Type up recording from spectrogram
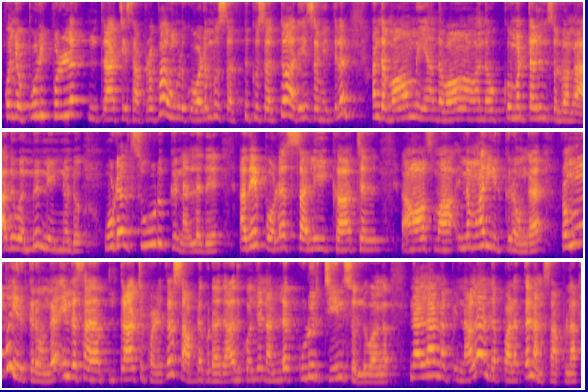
கொஞ்சம் புளிப்புள்ள திராட்சை சாப்பிட்றப்ப அவங்களுக்கு உடம்பு சத்துக்கு சத்து அதே சமயத்தில் அந்த வாமை அந்த வா அந்த குமட்டல்னு சொல்லுவாங்க அது வந்து நின்றுடும் உடல் சூடுக்கு நல்லது. அதே போல் சளி காய்ச்சல் ஆஸ்மா இந்த மாதிரி இருக்கிறவங்க ரொம்ப இருக்கிறவங்க இந்த ச திராட்சை பழத்தை சாப்பிடக்கூடாது. அது கொஞ்சம் நல்ல குளிர்ச்சின்னு சொல்லுவாங்க. நல்லான பின்னால் அந்த பழத்தை நம்ம சாப்பிடலாம்.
